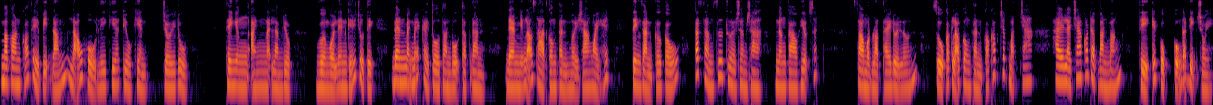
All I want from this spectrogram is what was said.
mà còn có thể bị đám lão hổ ly kia điều khiển, chơi đủ. Thế nhưng anh lại làm được, vừa ngồi lên ghế chủ tịch, bèn mạnh mẽ cải tổ toàn bộ tập đoàn, đem những lão già công thần mời ra ngoài hết, tinh giản cơ cấu, cắt giảm dư thừa rầm rà, nâng cao hiệu suất. Sau một loạt thay đổi lớn, dù các lão công thần có khóc trước mặt cha, hay là cha có đập bàn mắng, thì kết cục cũng đã định rồi.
